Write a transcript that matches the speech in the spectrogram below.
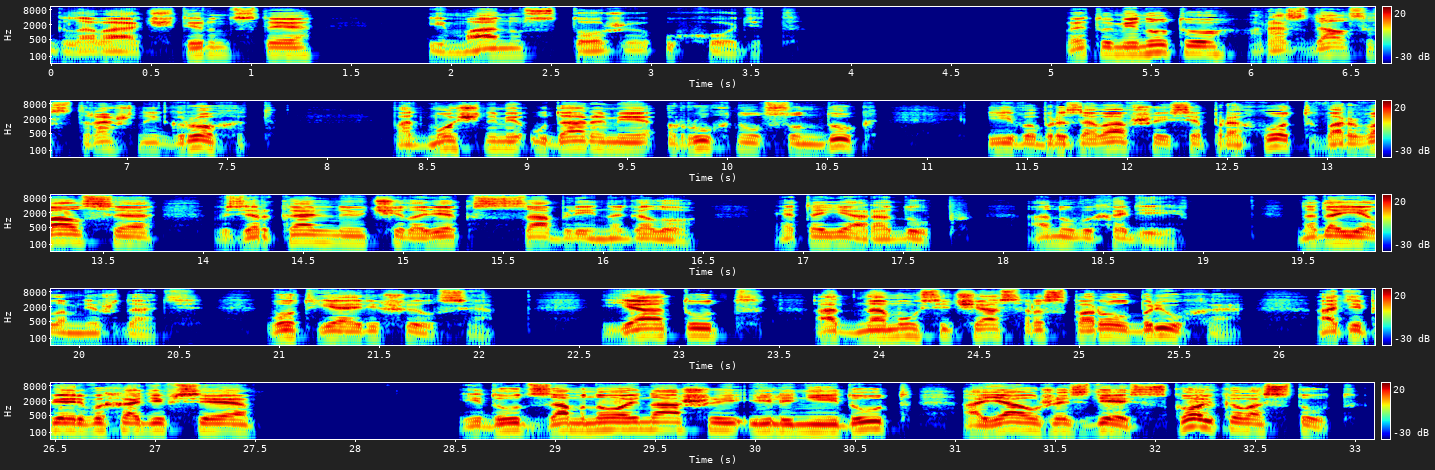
Глава 14. Иманус тоже уходит. В эту минуту раздался страшный грохот. Под мощными ударами рухнул сундук, и в образовавшийся проход ворвался в зеркальную человек с саблей наголо. Это я, Радуб. А ну, выходи. Надоело мне ждать. Вот я и решился. Я тут одному сейчас распорол брюхо, а теперь выходи все. Идут за мной наши или не идут, а я уже здесь. Сколько вас тут?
